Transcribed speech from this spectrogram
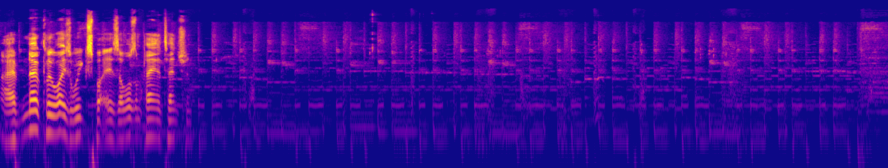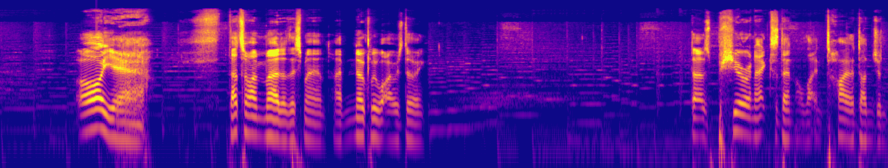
I have no clue what his weak spot is. I wasn't paying attention. Oh yeah! That's how I murder this man. I have no clue what I was doing. That was pure and accidental, that entire dungeon.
